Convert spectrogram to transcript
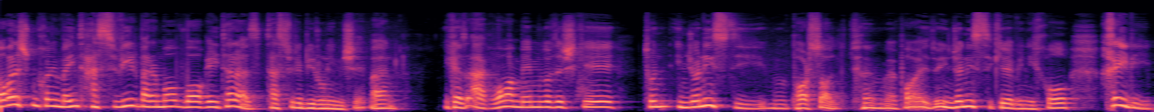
باورش می‌کنیم و این تصویر برای ما واقعی تر از تصویر بیرونی میشه. من یکی از اقوامم بهم میگفتش که تو اینجا نیستی پارسال. تو اینجا نیستی که ببینی. خب خیلی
